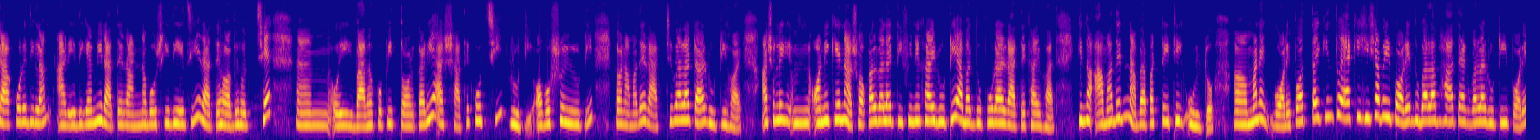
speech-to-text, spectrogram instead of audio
চা করে দিলাম, আর এদিকে আমি রাতে রান্না বসিয়ে দিয়েছি। রাতে হবে হচ্ছে ওই বাঁধাকপির তরকারি আর সাথে করছি রুটি, অবশ্যই রুটি, কারণ আমাদের রাত্রিবেলাটা রুটি হয়। আসলে অনেকে না সকালবেলায় টিফিনে খায় রুটি, আবার দুপুর আর রাতে খায় ভাত। কিন্তু আমাদের না ব্যাপারটাই ঠিক উল্টো। মানে গড়ে পত্তায় কিন্তু একই হিসাবেই পড়ে। দুবেলা ভাত, একবেলা রুটিই পড়ে।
